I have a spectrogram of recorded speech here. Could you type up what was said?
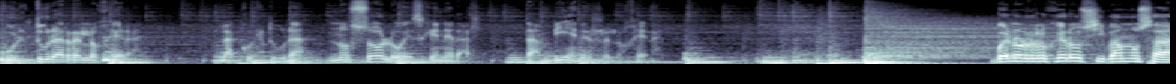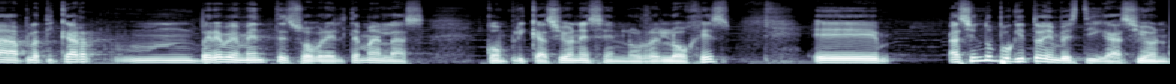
Cultura relojera. La cultura no solo es general, también es relojera. Bueno, relojeros, y vamos a platicar mm, brevemente sobre el tema de las complicaciones en los relojes. Eh, haciendo un poquito de investigación,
